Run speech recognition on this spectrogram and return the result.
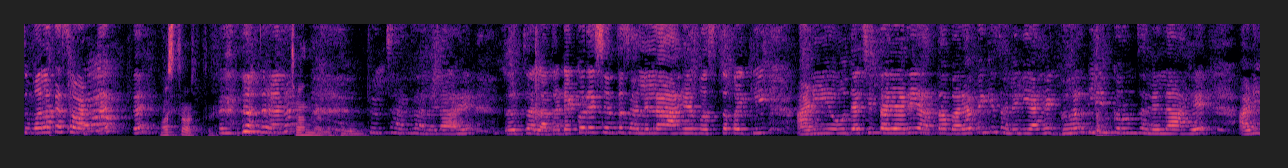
तुम्हाला कसं वाटतंय? मस्त वाटतं छान झालं. हम्म. खूप छान झालेलं आहे. तर चला आता डेकोरेशन तर झालेलं आहे मस्तपैकी. आणि उद्याची तयारी आता बऱ्यापैकी झालेली आहे. घर क्लीन करून झालेलं आहे. आणि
